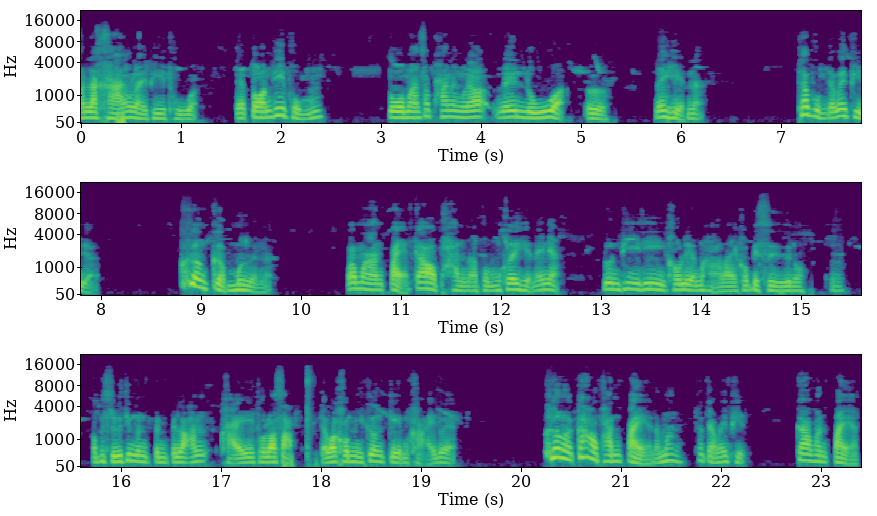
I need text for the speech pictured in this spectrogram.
มันราคาเท่าไหร่เพย์ทูอะ แต่ตอนที่ผมโตมาสักพักหนึ่งแล้วได้รู้อะ เออ ได้เห็นน่ะ ถ้าผมจะไม่ผิดอะ เครื่องเกือบหมื่นอะ ประมาณแปดเก้าพันอะ ผมเคยเห็นไอ้เนี่ย รุ่นพี่ที่เขาเรียนมหาลัยเขาไปซื้อเนาะเออเขาไปซื้อที่มันเป็นเป็นร้านขายโทรศัพท์ แต่ว่าเขามีเครื่องเกมขายด้วย เครื่องละเก้าพันแปดนะมั้งถ้าจำไม่ผิดเก้าพันแปด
